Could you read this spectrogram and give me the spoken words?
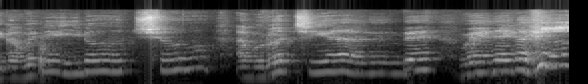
내가 왜 이러죠? 아무렇지 않은데 왜 내가 힘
